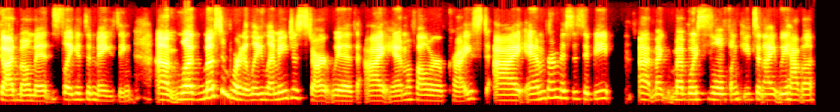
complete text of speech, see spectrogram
God moments. Like it's amazing. Um, what most importantly, let me just start with I am a follower of Christ. I am from Mississippi. Uh, my, my voice is a little funky tonight. We have a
